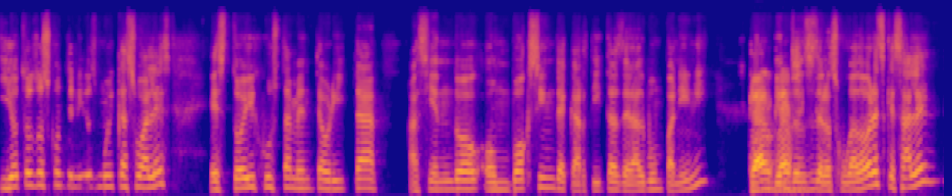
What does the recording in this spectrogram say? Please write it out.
Y otros dos contenidos muy casuales, estoy justamente ahorita haciendo unboxing de cartitas del álbum Panini. Claro, claro. Entonces, de los jugadores que salen,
